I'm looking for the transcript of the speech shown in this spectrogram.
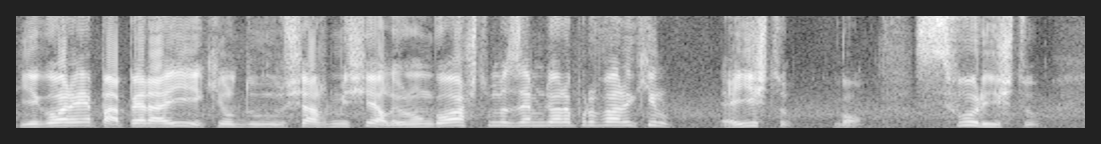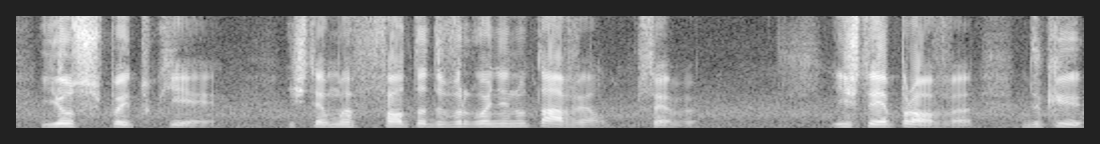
E agora é pá, espera aí, aquilo do Charles Michel, eu não gosto, mas é melhor aprovar aquilo. É isto? Bom, se for isto, e eu suspeito que é, isto é uma falta de vergonha notável, percebe? Isto é a prova de que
